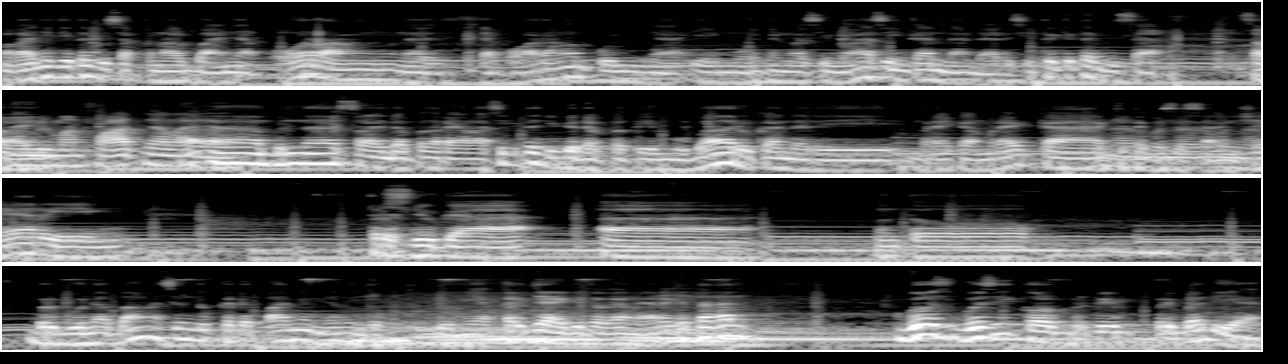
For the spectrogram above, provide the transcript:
makanya kita bisa kenal banyak orang. Nah setiap orang kan punya ilmunya masing-masing kan. Dan dari situ kita bisa selain ambil manfaatnya lah ya. Ah, benar. Selain dapat relasi kita juga dapat ilmu baru kan dari mereka mereka kita bisa benar, saling benar. sharing. Terus juga eh, untuk berguna banget sih untuk ke depannya untuk dunia kerja gitu kan. Karena kita kan gue gue sih kalau pribadi ya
